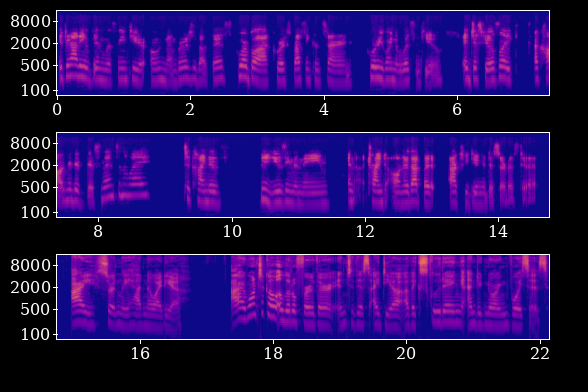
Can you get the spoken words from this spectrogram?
If you're not even listening to your own members about this, who are Black, who are expressing concern, who are you going to listen to? It just feels like a cognitive dissonance in a way to kind of be using the name and trying to honor that, but actually doing a disservice to it. I certainly had no idea. I want to go a little further into this idea of excluding and ignoring voices.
